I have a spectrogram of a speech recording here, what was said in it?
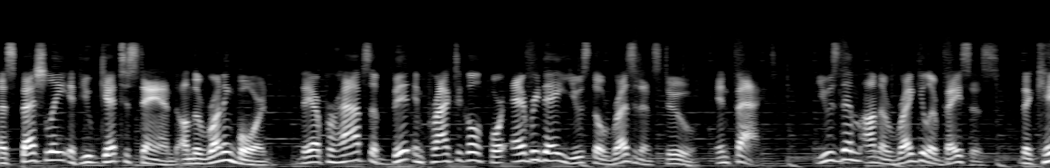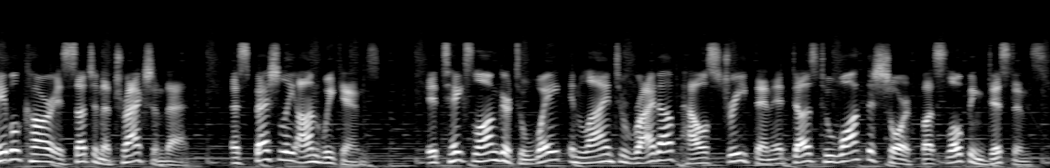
especially if you get to stand on the running board. They are perhaps a bit impractical for everyday use though residents do, in fact, use them on a regular basis. The cable car is such an attraction that, especially on weekends, it takes longer to wait in line to ride up Powell Street than it does to walk the short but sloping distance.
